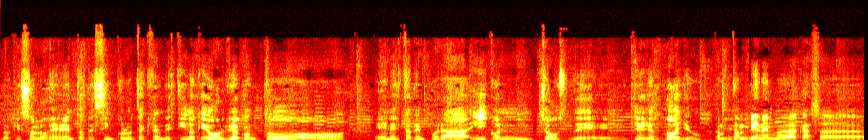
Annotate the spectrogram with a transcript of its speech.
lo que son los eventos de cinco luchas clandestino que volvió con todo en esta temporada y con shows de Yeyos Doyo. También en Nueva Casa.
